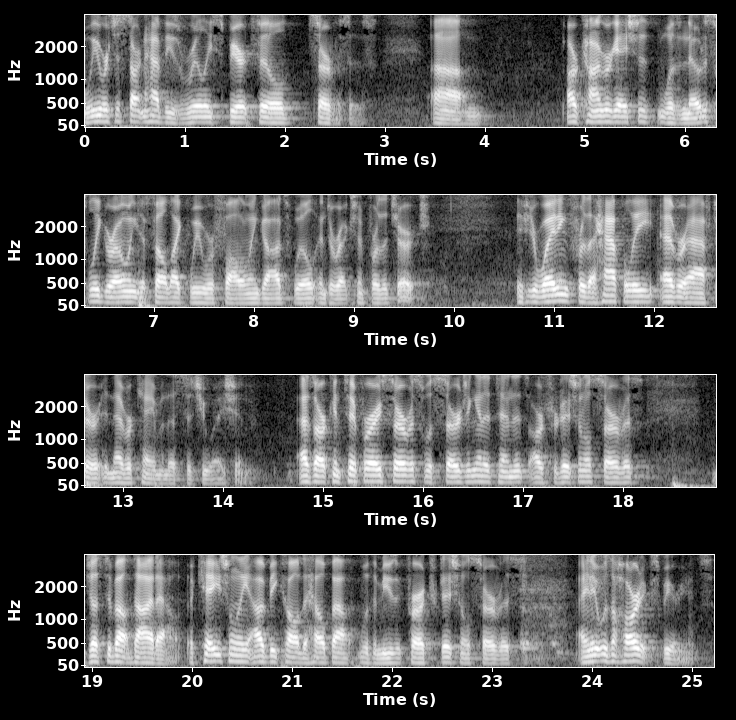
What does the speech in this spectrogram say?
we were just starting to have these really spirit filled services. Um, our congregation was noticeably growing. It felt like we were following God's will and direction for the church. If you're waiting for the happily ever after, it never came in this situation. As our contemporary service was surging in attendance, our traditional service just about died out. Occasionally, I would be called to help out with the music for our traditional service, and it was a hard experience.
